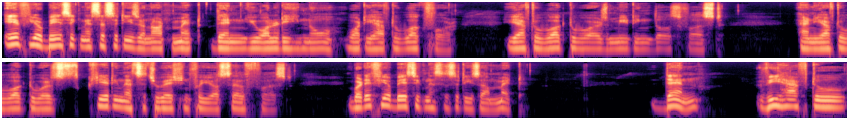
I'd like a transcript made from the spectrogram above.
if your basic necessities are not met, then you already know what you have to work for. You have to work towards meeting those first and you have to work towards creating that situation for yourself first. But if your basic necessities are met, then we have to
